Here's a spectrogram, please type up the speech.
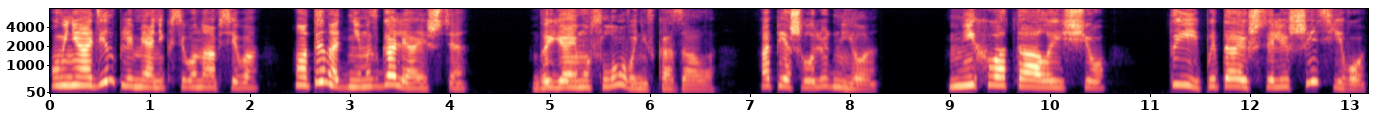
У меня один племянник всего-навсего, а ты над ним изгаляешься». «Да я ему слова не сказала», — опешила Людмила. «Не хватало еще. Ты пытаешься лишить его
